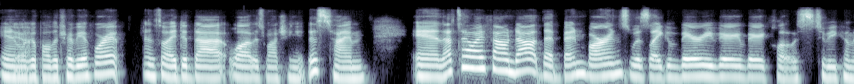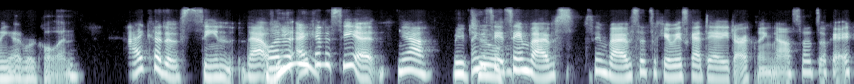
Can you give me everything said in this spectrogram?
and look up all the trivia for it. And so I did that while I was watching it this time. And that's how I found out that Ben Barnes was like very, very, very close to becoming Edward Cullen. I could have seen that one. I He- could have see it. Yeah. Me I can see too. it. Same vibes. Same vibes. It's okay. We just got Daddy Darkling now, so it's okay.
